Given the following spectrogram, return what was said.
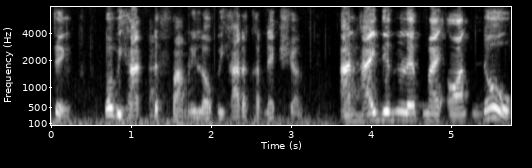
thing but we had the family love we had a connection. And mm. I didn't let my aunt know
